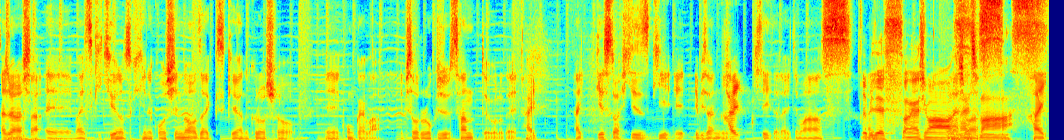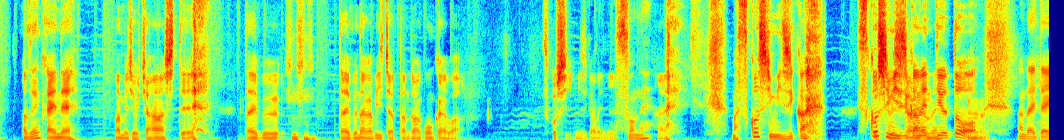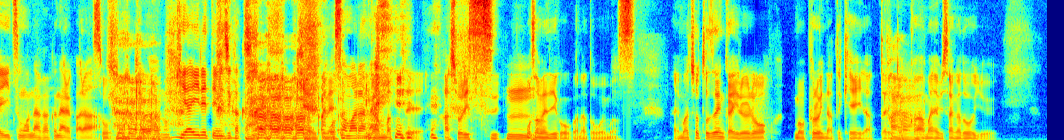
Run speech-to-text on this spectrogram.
始まりました、えー毎月9の月日の更新のザイクスケアのクローショー、えー今回はエピソード63ということで、はい。はい、ゲストは引き続きえエビさんにはい来ていただいてます。エビです。お願いします。お願いします。お願いしますはい。まあ、前回ね、まあ、めちゃくちゃ話して、だいぶ、だいぶ長引いちゃったんで、まあ、今回は少し短めに。そうね。はい。まあ少し短い。少し短めっていうと、うんまあ大体いつも長くなるから、そう気合い入れて短くしない気合い入れてね、収まらない頑張って、はしょりつつ、うん収めていこうかなと思います。はい。まあちょっと前回いろいろ、まあプロになった経緯だったりとか、はいはいまあエビさんがどういう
